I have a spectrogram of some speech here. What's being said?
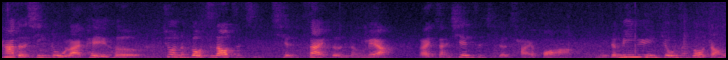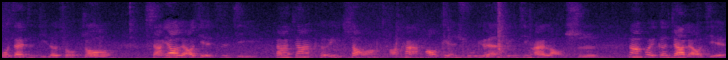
他的星度来配合，就能够知道自己潜在的能量，来展现自己的才华。你的命运就能够掌握在自己的手中。想要了解自己，大家可以上网查看昊天书院林进来老师，那会更加了解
